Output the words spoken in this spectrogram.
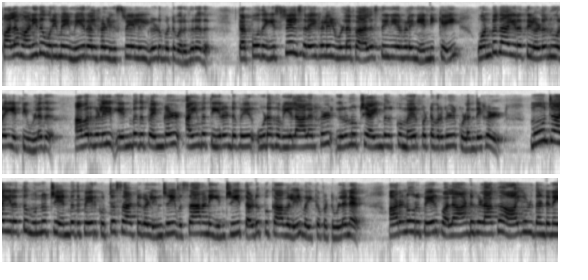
பல மனித உரிமை மீறல்கள் இஸ்ரேலில் ஈடுபட்டு வருகிறது. தற்போது இஸ்ரேல் சிறைகளில் உள்ள பாலஸ்தீனியர்களின் எண்ணிக்கை ஒன்பதாயிரத்து எழுநூறை எட்டியுள்ளது. அவர்களில் எண்பது பெண்கள் ஐம்பத்தி இரண்டு பேர் ஊடகவியலாளர்கள் இருநூற்றி ஐம்பதுக்கும் மேற்பட்டவர்கள் குழந்தைகள். மூன்றாயிரத்து முன்னூற்று எண்பது பேர் குற்றச்சாட்டுகள் இன்றி விசாரணையின்றி தடுப்பு காவலில் வைக்கப்பட்டுள்ளனர். அறுநூறு பேர் பல ஆண்டுகளாக ஆயுள் தண்டனை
